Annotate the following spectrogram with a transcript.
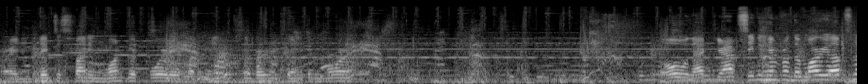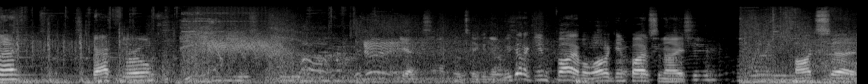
Alright, Invictus finding one good forward hit, but unable to convert into anything more. Oh, that jab saving him from the Mario up smash. Back throw. Yes, taking it. We got a game five, a lot of game fives tonight. Hot set.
